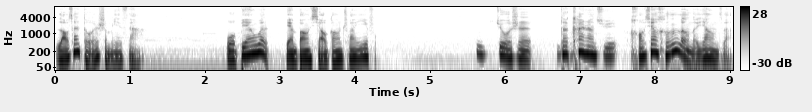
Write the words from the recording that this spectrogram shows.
老在抖是什么意思啊？我边问边帮小刚穿衣服，就是他看上去好像很冷的样子。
